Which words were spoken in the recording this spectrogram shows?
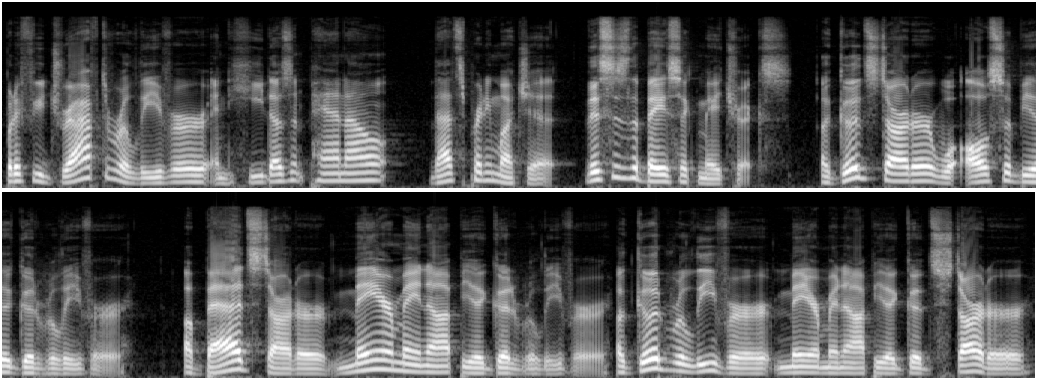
but if you draft a reliever and he doesn't pan out, that's pretty much it. This is the basic matrix. A good starter will also be a good reliever. A bad starter may or may not be a good reliever. A good reliever may or may not be a good starter,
